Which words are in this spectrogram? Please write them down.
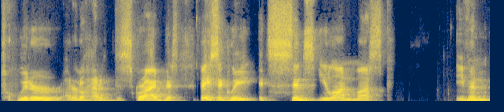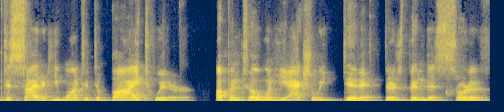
Twitter. I don't know how to describe this. Basically, it's since Elon Musk even decided he wanted to buy Twitter up until when he actually did it. There's been this sort of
